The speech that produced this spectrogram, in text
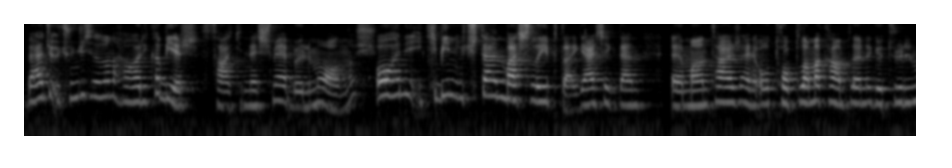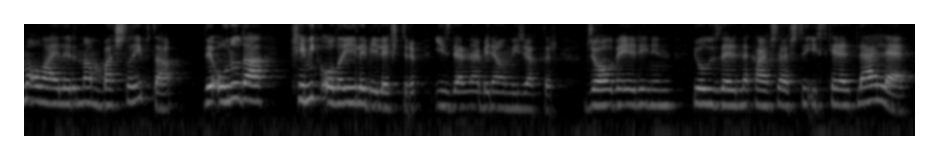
bence 3. sezon harika bir sakinleşme bölümü olmuş. O hani 2003'ten başlayıp da gerçekten e, mantar hani o toplama kamplarına götürülme olaylarından başlayıp da ve onu da kemik olayıyla birleştirip izleyenler beni anlayacaktır. Joel ve Ellie'nin yol üzerinde karşılaştığı iskeletlerle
